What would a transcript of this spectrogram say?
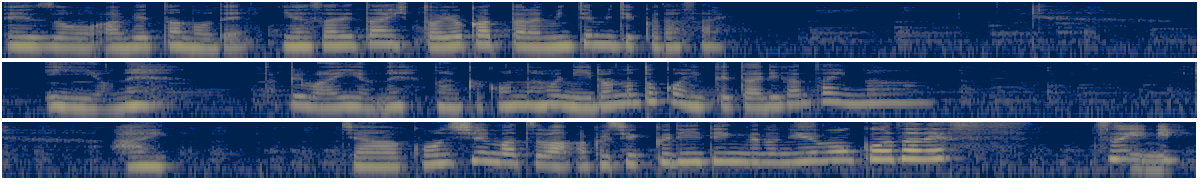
映像を上げたので癒されたい人よかったら見てみてください。いいよね。旅はいいよね。なんかこんな風にいろんなとこに行けてありがたいな。はい。じゃあ今週末はアカシックリーディングの入門講座です。ついに。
